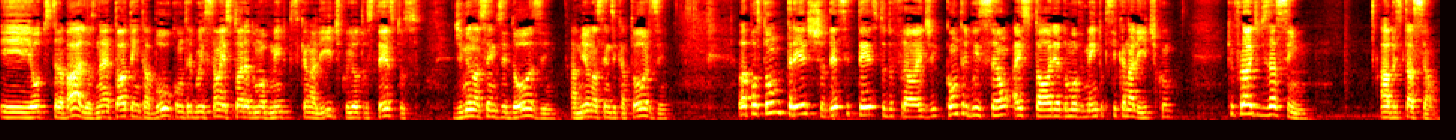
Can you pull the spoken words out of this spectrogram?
e outros trabalhos, né? Totem Tabu, Contribuição à História do Movimento Psicanalítico e outros textos, de 1912 a 1914, ela postou um trecho desse texto do Freud, Contribuição à História do Movimento Psicanalítico, que Freud diz assim, abre citação,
